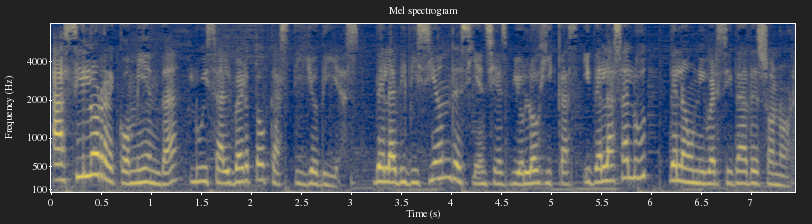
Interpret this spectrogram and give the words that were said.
Así lo recomienda Luis Alberto Castillo Díaz, de la División de Ciencias Biológicas y de la Salud de la Universidad de Sonora.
